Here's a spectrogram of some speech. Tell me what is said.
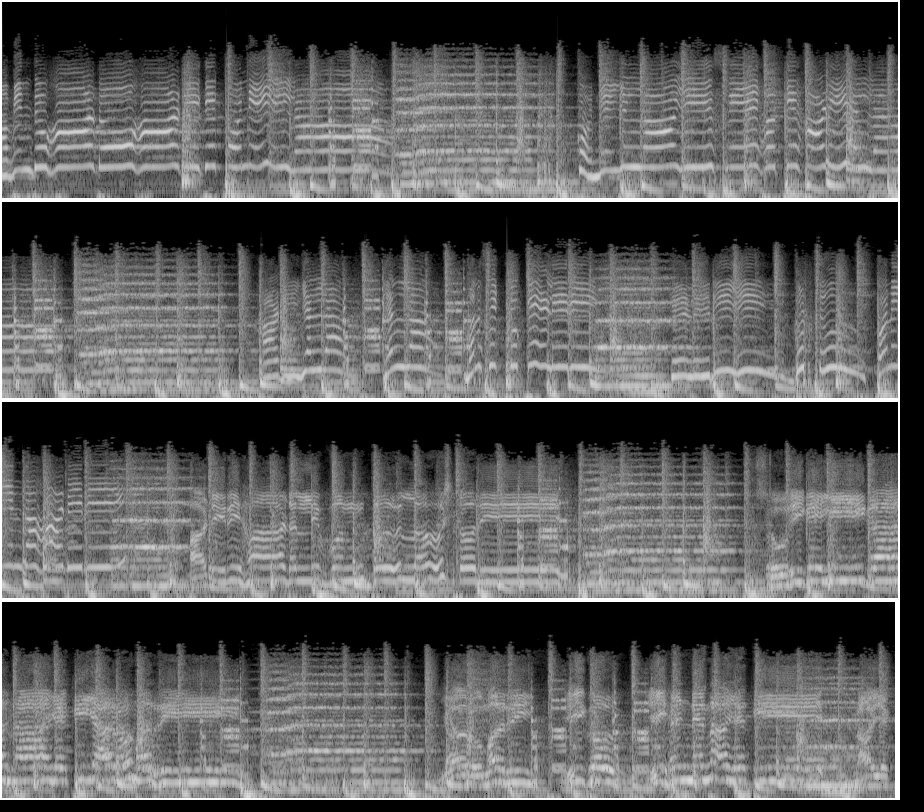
ನಾವಿಂದು ಹಾಡೋ ಹಾಡಿಗೆ ಕೊನೆಯಿಲ್ಲ. ಕೊನೆಯಿಲ್ಲ, ಈ ಸ್ನೇಹಕ್ಕೆ ಹಾಡಿಯಲ್ಲ. ಹಾಡಿಯಲ್ಲ, ಎಲ್ಲ ಮನಸ್ಸಿಟ್ಟು ಕೇಳಿರಿ. ಕೇಳಿರಿ, ಗುಟ್ಟು ಕೊನೆಯಿಂದ ಹಾಡಿರಿ. ಹಾಡಿರಿ, ಹಾಡಲ್ಲಿ ಒಂದು ಲವ್ ಸ್ಟೋರಿ ಸ್ಟೋರಿಗೆ ಈಗ ನಾಯಕಿ ಯಾರೋ ಮರಿ ಮರಿ ಈಗೋ ಈ ಹೆಣ್ಣೆ ನಾಯಕಿ ನಾಯಕಿ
